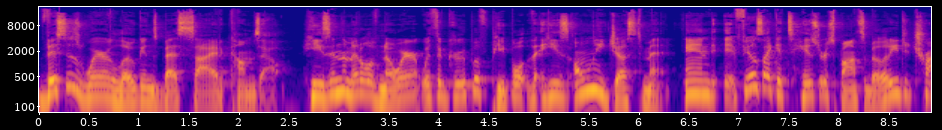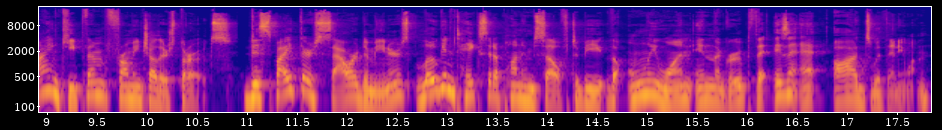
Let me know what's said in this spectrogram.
This is where Logen's best side comes out. He's in the middle of nowhere with a group of people that he's only just met, and it feels like it's his responsibility to try and keep them from each other's throats. Despite their sour demeanors, Logen takes it upon himself to be the only one in the group that isn't at odds with anyone.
